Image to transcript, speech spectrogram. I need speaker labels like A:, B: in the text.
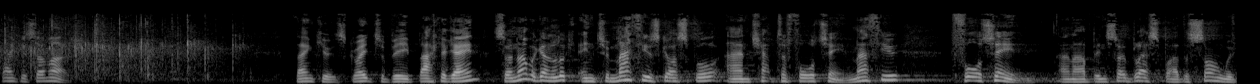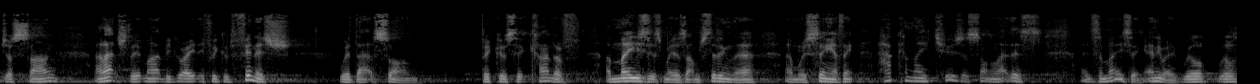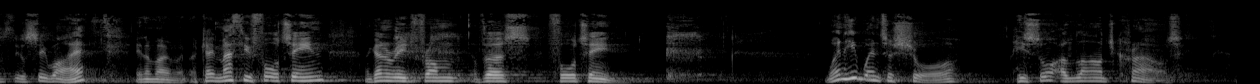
A: Thank you so much. Thank you. It's great to be back again. So now we're going to look into Matthew's Gospel and chapter 14. Matthew 14. And I've been so blessed by the song we've just sung. And actually, it might be great if we could finish with that song because it kind of amazes me as I'm sitting there and we're singing. I think, how can they choose a song like this? It's amazing. Anyway, we'll, we'll, you'll see why in a moment. Okay, Matthew 14. I'm going to read from verse 14. When he went ashore, he saw a large crowd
